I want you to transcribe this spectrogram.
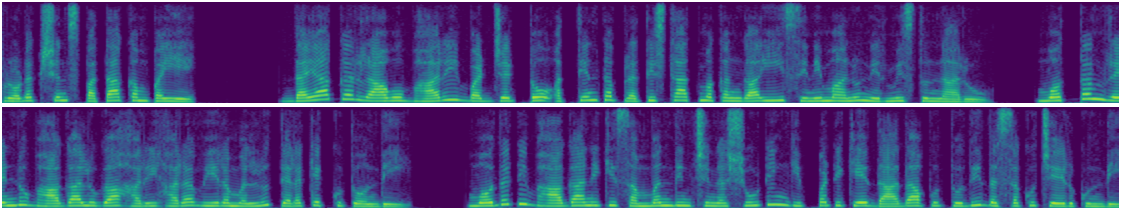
ప్రొడక్షన్స్ పతాకంపైయే దయాకర్ రావు భారీ బడ్జెట్తో అత్యంత ప్రతిష్టాత్మకంగా ఈ సినిమాను నిర్మిస్తున్నారు. మొత్తం రెండు భాగాలుగా హరిహర వీరమల్లు తెరకెక్కుతోంది. మొదటి భాగానికి సంబంధించిన షూటింగ్ ఇప్పటికే దాదాపు తుది దశకు చేరుకుంది.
